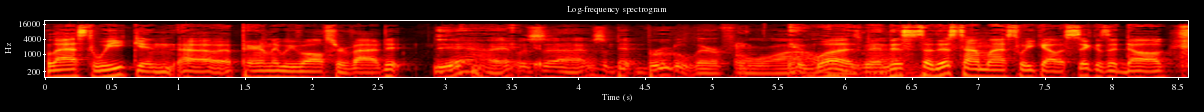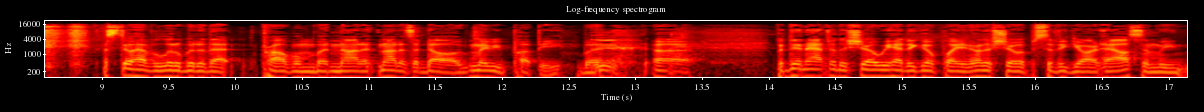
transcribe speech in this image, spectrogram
last week, and uh, apparently we've all survived it. Yeah, it was. Uh, it was a bit brutal there for a while. It was, man. uh, This so this time last week I was sick as a dog. I still have a little bit of that problem, but not not as a dog, maybe puppy. But Yeah. uh, but then after the show, we had to go play another show at Pacific Yard House, and we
